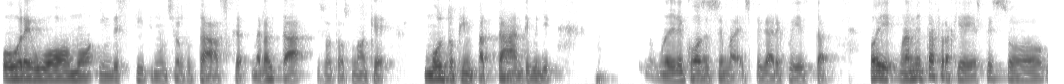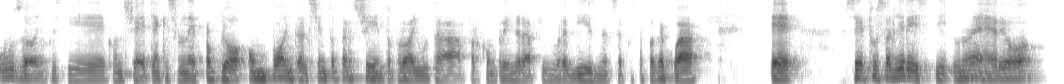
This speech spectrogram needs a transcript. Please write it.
ore uomo investiti in un certo task, ma in realtà di solito sono anche molto più impattanti, quindi una delle cose sembra spiegare questa. Poi una metafora che spesso uso in questi concetti, anche se non è proprio on point al 100%, però aiuta a far comprendere a figure business questa cosa qua, è se tu saliresti in un aereo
